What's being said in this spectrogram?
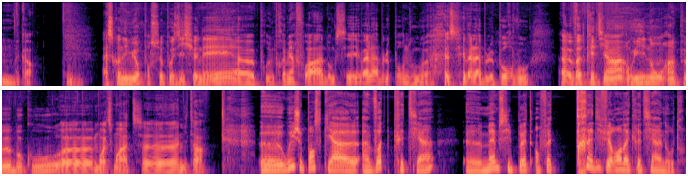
Mm. D'accord. Mhm. Est-ce qu'on est mûr pour se positionner euh, pour une première fois? Donc c'est valable pour nous, euh, c'est valable pour vous. Euh, vote chrétien, oui, non, un peu, beaucoup, euh, moite-moite, euh, Anita? Euh, oui, je pense qu'il y a un vote chrétien, euh, même s'il peut être en fait très différent d'un chrétien à un autre.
